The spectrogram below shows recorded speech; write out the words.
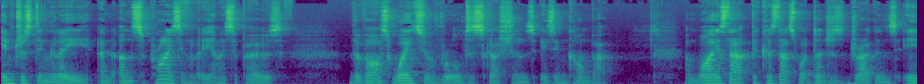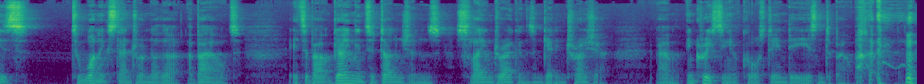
interestingly and unsurprisingly, I suppose, the vast weight of rule discussions is in combat. And why is that? Because that's what Dungeons and Dragons is, to one extent or another, about. It's about going into dungeons, slaying dragons, and getting treasure. Um, increasingly, of course, D and D isn't about that,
